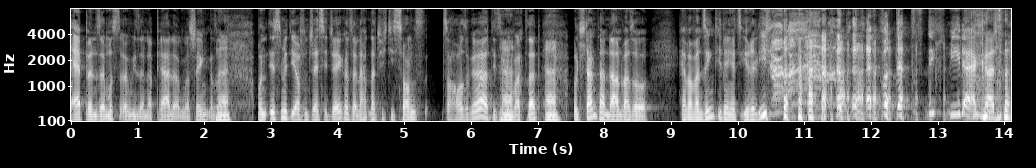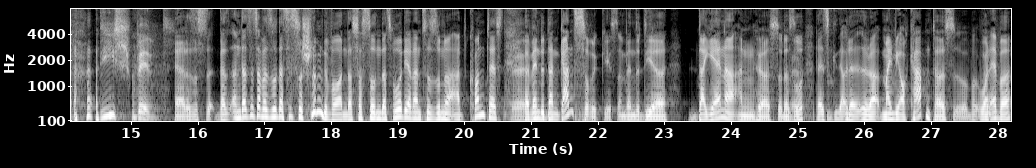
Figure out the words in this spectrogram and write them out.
happens, er musste irgendwie seiner Perle irgendwas schenken. So. Ja. Und ist mit ihr auf dem Jessie J Konzert und hat natürlich die Songs zu Hause gehört, die sie Ja. gemacht hat. Und stand dann da und war so, ja, aber wann singt die denn jetzt ihre Lieder? Das nicht wiedererkannt. Die spinnt. Ja, das ist, das, und das ist aber so, das ist so schlimm geworden, dass das so, das wurde ja dann zu so einer Art Contest, Ja. weil wenn du dann ganz zurückgehst und wenn du dir Diana anhörst oder so, da ist, oder, oder meinetwegen auch Carpenters, whatever,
